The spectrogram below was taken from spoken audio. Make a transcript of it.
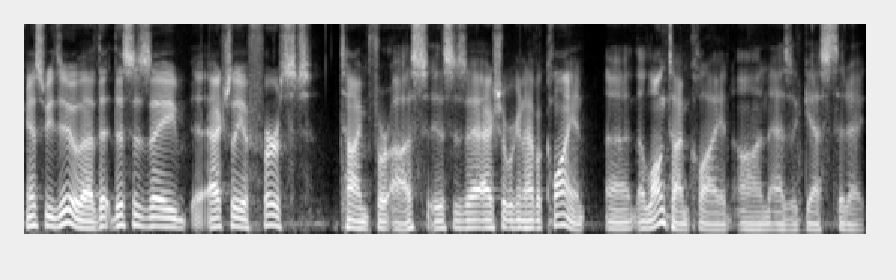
Yes, we do. Uh, th- this is a actually a first time for us. This is actually we're going to have a client, uh, a longtime client, on as a guest today.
